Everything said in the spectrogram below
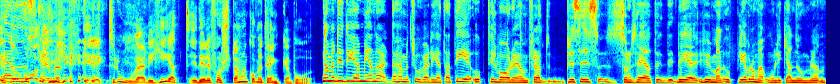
Ja, då var det, men är det trovärdighet, är det det första man kommer tänka på? Nej, men det är det jag menar, det här med trovärdighet, att det är upp till var och en för att precis som du säger, att det, är hur man upplever de här olika numren.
